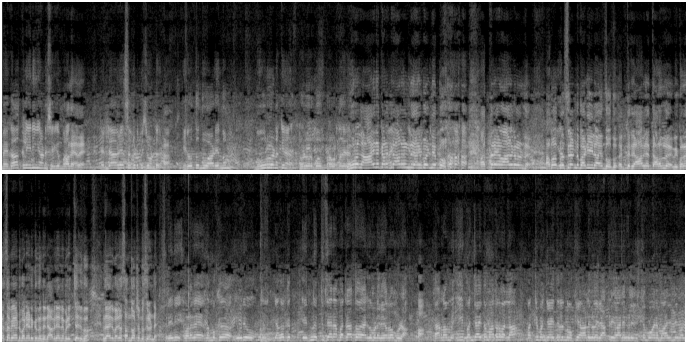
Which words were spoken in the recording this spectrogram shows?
മെഗാ ക്ലീനിങ് ആണ് ശരിക്കും അതെ, അതെ. എല്ലാവരെയും സംഘടിപ്പിച്ചുകൊണ്ട് ഇരുപത്തൊന്ന് വാർഡിൽ നിന്നും നൂറുകണക്കിന് തൊഴിലുറപ്പ് പ്രവർത്തകർ നൂറല്ല ആയിരക്കണക്കിന് ആളുകളുണ്ട് ഞാൻ എണ്ണിയപ്പോ. അത്രയും ആളുകളുണ്ട്. അപ്പൊ പ്രസിഡന്റ് പടിയിലായെന്ന് തോന്നുന്നു. രാവിലെ തളർന്ന് കുറെ സമയമായിട്ട് പണിയെടുക്കുന്നുണ്ട്. രാവിലെ തന്നെ വിളിച്ചിരുന്നു. എന്തായാലും വളരെ സന്തോഷം പ്രസിഡന്റ്. ശ്രീനി വളരെ നമുക്ക് ഒരു ഞങ്ങൾക്ക് എന്ന് എത്തിച്ചേരാൻ പറ്റാത്തതായിരുന്നു നമ്മുടെ രേറോമ്പുഴ കാരണം ഈ പഞ്ചായത്ത് മാത്രമല്ല മറ്റു പഞ്ചായത്തിൽ നിന്നൊക്കെ ആളുകൾ രാത്രി കാലങ്ങളിൽ ഇഷ്ടംപോലെ മാലിന്യങ്ങൾ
